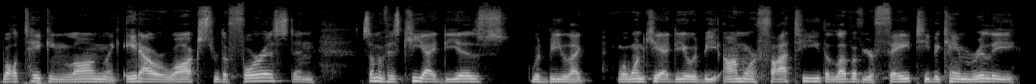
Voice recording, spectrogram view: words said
while taking long like 8 hour walks through the forest and some of his key ideas would be like well one key idea would be amor fati the love of your fate. He became really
